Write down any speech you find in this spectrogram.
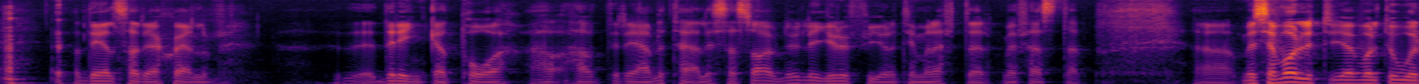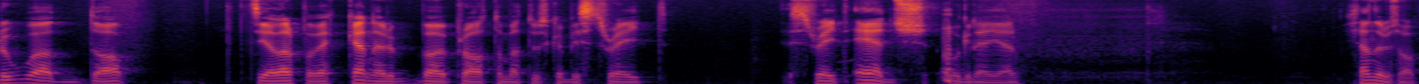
Och dels hade jag själv drinkat på, ha- haft det jävligt härligt Så jag sa, nu ligger du fyra timmar efter med festen Eh, Men sen var det lite, jag var lite oroad då Senare på veckan när du började prata om att du ska bli straight Straight edge och grejer Känner du så?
